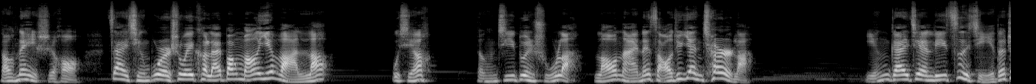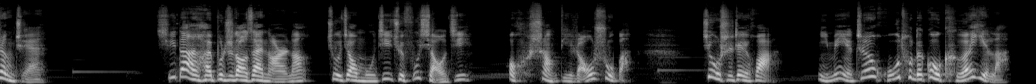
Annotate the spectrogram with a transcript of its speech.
到那时候再请布尔什维克来帮忙也晚了。不行，等鸡炖熟了，老奶奶早就咽气儿了。应该建立自己的政权。鸡蛋还不知道在哪儿呢，就叫母鸡去孵小鸡。哦，上帝饶恕吧！就是这话，你们也真糊涂的够可以了。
